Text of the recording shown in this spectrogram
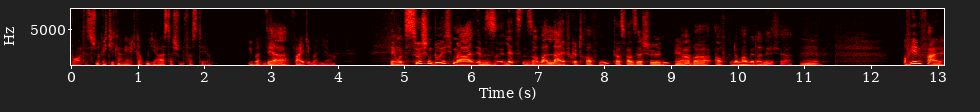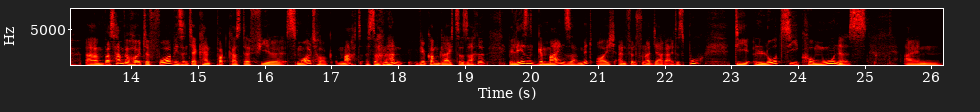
boah, das ist schon richtig lange her, ich glaube, ein Jahr ist das schon fast her. Über ein Jahr, ja. weit über ein Jahr. Wir haben uns zwischendurch mal im letzten Sommer live getroffen. Das war sehr schön. Ja. Aber aufgenommen haben wir da nicht, ja. Nee. Auf jeden Fall. Ähm, was haben wir heute vor? Wir sind ja kein Podcast, der viel Smalltalk macht, sondern wir kommen gleich zur Sache. Wir lesen gemeinsam mit euch ein 500 Jahre altes Buch, die Lozi Communes. Ein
